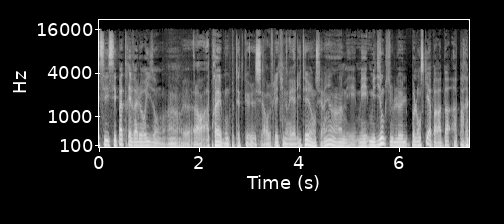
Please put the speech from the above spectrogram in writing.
c'est pas très valorisant. hein. Euh, Alors après, bon, peut-être que ça reflète une réalité, j'en sais rien. hein, mais, mais, mais disons que le, Polanski apparaît, pas, apparaît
